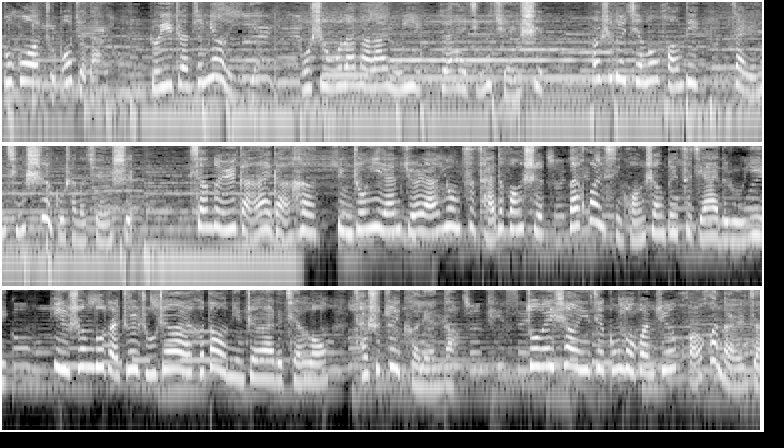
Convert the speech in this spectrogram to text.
不过主播觉得，《如懿传》最妙的一点，不是乌拉那拉如懿对爱情的诠释，而是对乾隆皇帝在人情世故上的诠释。相对于敢爱敢恨，病中毅然决然用自裁的方式来唤醒皇上对自己爱的如意，一生都在追逐真爱和悼念真爱的乾隆才是最可怜的。作为上一届宫斗冠军嬛嬛的儿子，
